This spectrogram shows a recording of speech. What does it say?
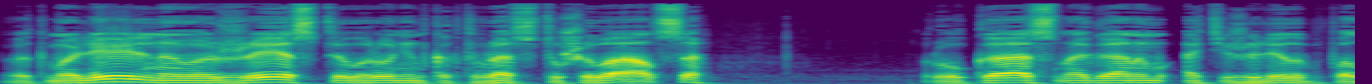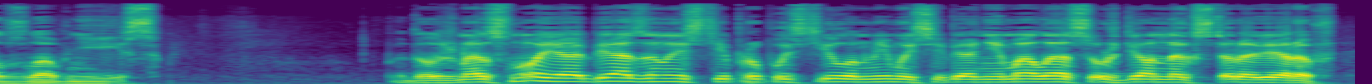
От молельного жеста Воронин как-то в раз стушевался. Рука с наганом отяжелела поползла вниз. По должностной обязанности пропустил он мимо себя немало осужденных староверов —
